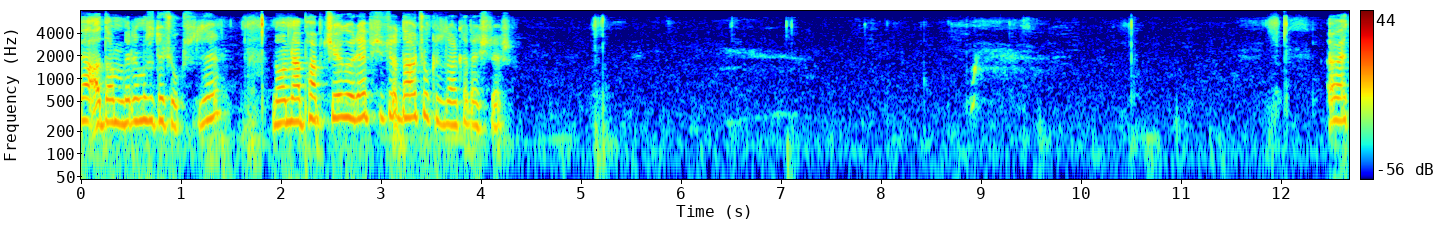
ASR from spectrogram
Ve adamlarımız da çok hızlı. Normal PUBG'ye göre hepsi daha çok hızlı arkadaşlar. Evet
